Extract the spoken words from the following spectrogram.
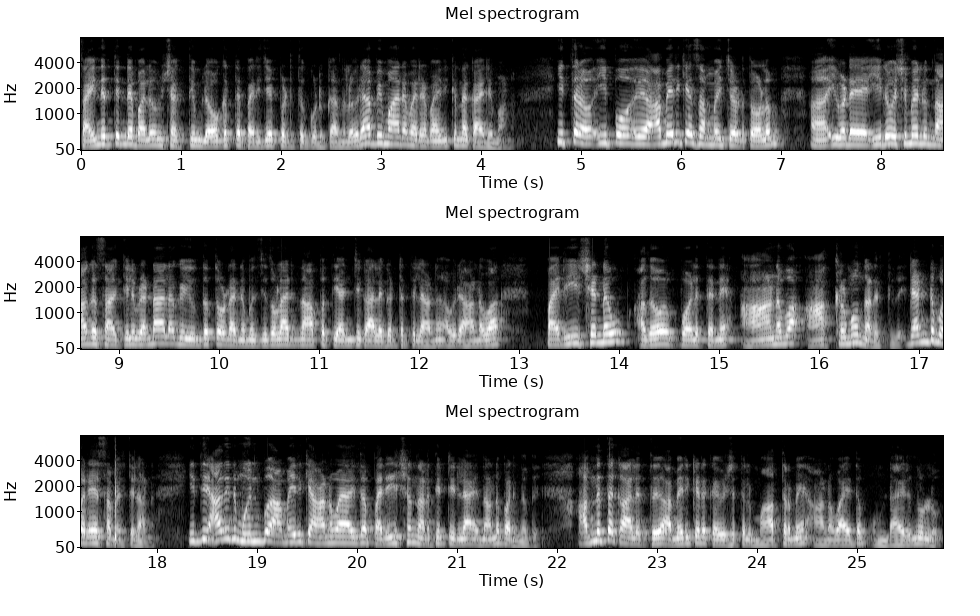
സൈന്യത്തിന്റെ ബലവും ശക്തിയും ലോകത്തെ പരിചയപ്പെടുത്തി കൊടുക്കുക എന്നുള്ള ഒരു അഭിമാനപരമായിരിക്കുന്ന കാര്യമാണ്. ഇത്ര ഇപ്പോൾ അമേരിക്കയെ സംബന്ധിച്ചിടത്തോളം ഇവിടെ ഇരോഷിമയിലും നാഗസാക്കിലും രണ്ടാം ലോക യുദ്ധത്തോടനുബന്ധിച്ച് തൊള്ളായിരത്തി നാൽപ്പത്തി അഞ്ച് കാലഘട്ടത്തിലാണ് അവർ ആണവ പരീക്ഷണവും അതുപോലെ തന്നെ ആണവ ആക്രമവും നടത്തിയത്. രണ്ടും ഒരേ സമയത്തിലാണ്. ഇത് അതിന് മുൻപ് അമേരിക്ക ആണവായുധ പരീക്ഷണം നടത്തിയിട്ടില്ല എന്നാണ് പറഞ്ഞത്. അന്നത്തെ കാലത്ത് അമേരിക്കയുടെ കൈവശത്തിൽ മാത്രമേ ആണവായുധം ഉണ്ടായിരുന്നുള്ളൂ.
